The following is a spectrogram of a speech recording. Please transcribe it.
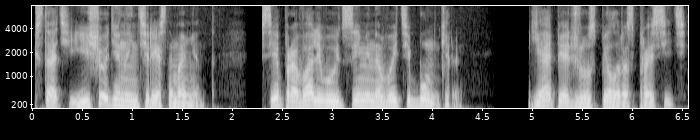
Кстати, еще один интересный момент. Все проваливаются именно в эти бункеры. Я опять же успел расспросить.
